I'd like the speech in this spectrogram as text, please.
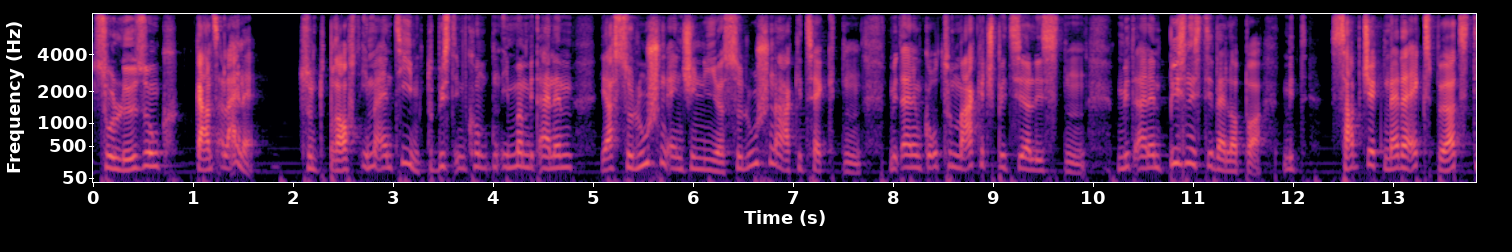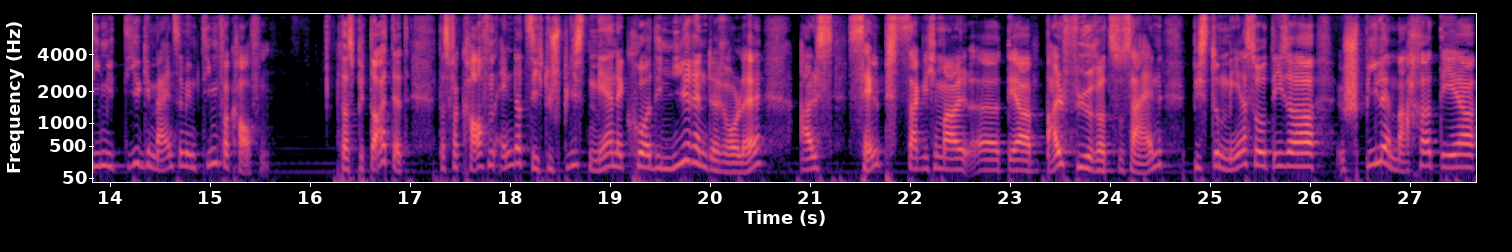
zur Lösung ganz alleine. Du brauchst immer ein Team. Du bist im Kunden immer mit einem ja, Solution Engineer, Solution Architekten, mit einem Go-to-Market-Spezialisten, mit einem Business Developer, mit Subject Matter Experts, die mit dir gemeinsam im Team verkaufen. Das bedeutet, das Verkaufen ändert sich. Du spielst mehr eine koordinierende Rolle, als selbst, sage ich mal, äh, der Ballführer zu sein. Bist du mehr so dieser Spielemacher, der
